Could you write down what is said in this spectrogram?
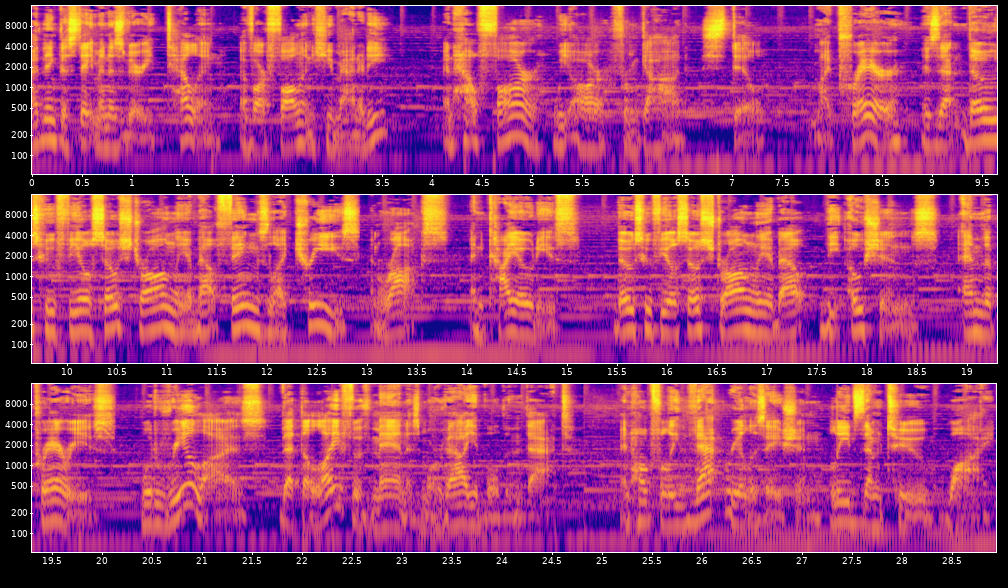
I think the statement is very telling of our fallen humanity and how far we are from God still. My prayer is that those who feel so strongly about things like trees and rocks and coyotes, those who feel so strongly about the oceans and the prairies, would realize that the life of man is more valuable than that. And hopefully that realization leads them to why.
